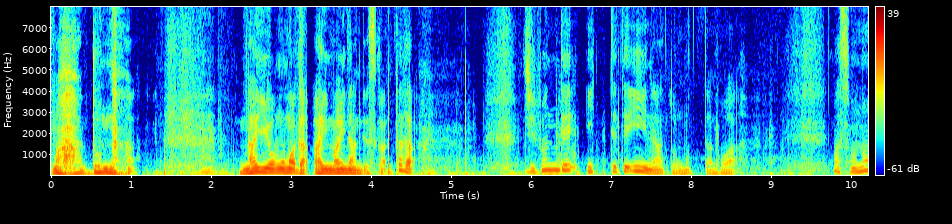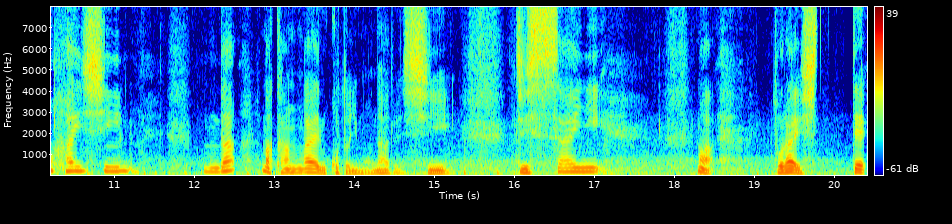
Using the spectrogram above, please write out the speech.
まあどんな内容もまだ曖昧なんですがただ自分で言ってていいなと思ったのは、まあ、その配信が、ま、考えることにもなるし実際にまあトライして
